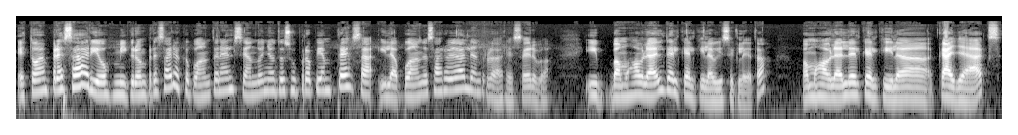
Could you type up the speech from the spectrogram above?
estos empresarios, microempresarios que puedan tener, sean dueños de su propia empresa y la puedan desarrollar dentro de la reserva. Y vamos a hablar del que alquila bicicleta, vamos a hablar del que alquila kayaks,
